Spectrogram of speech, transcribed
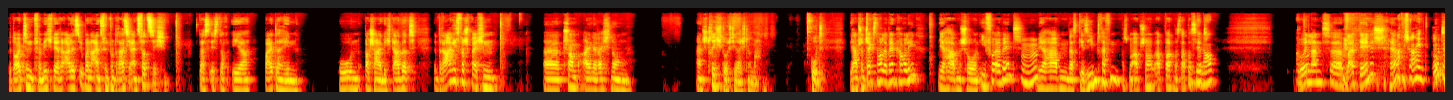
Bedeutend für mich wäre alles über eine 1,35, 1,40. Das ist doch eher weiterhin unwahrscheinlich. Da wird Draghis Versprechen äh, Trump eine Rechnung, einen Strich durch die Rechnung machen. Gut, wir haben schon Jackson Hole erwähnt, Caroline. Wir haben schon IFO erwähnt. Mhm. Wir haben das G7-Treffen. Muss man abschauen, abwarten, was da passiert. Genau. Grönland äh, bleibt dänisch. Ja? Anscheinend. Gut.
